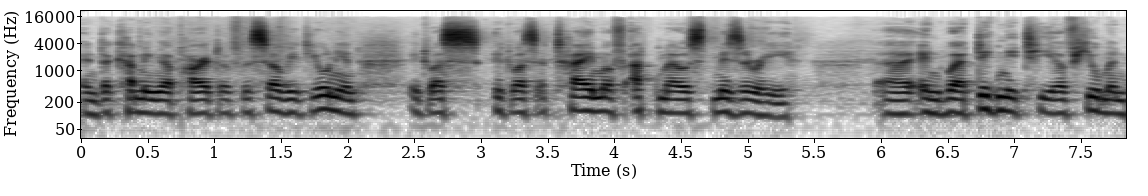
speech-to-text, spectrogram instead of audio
and the coming apart of the Soviet Union it was, it was a time of utmost misery uh, and where dignity of human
